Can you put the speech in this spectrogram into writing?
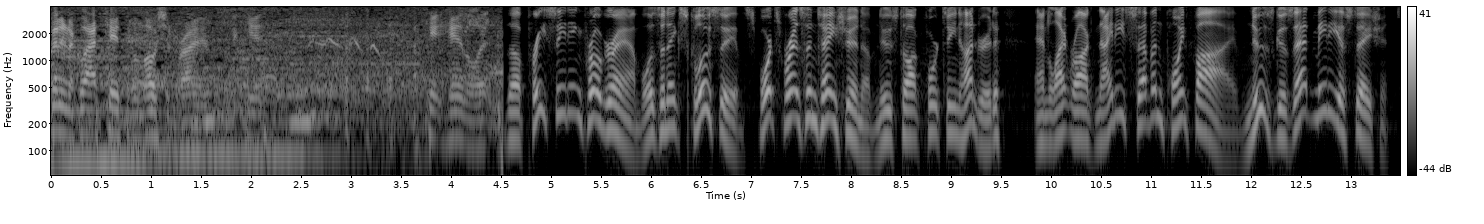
Been in a glass case of emotion, Brian. I can't. I can't handle it. The preceding program was an exclusive sports presentation of News Talk 1400 and Light Rock 97.5 News Gazette media stations.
